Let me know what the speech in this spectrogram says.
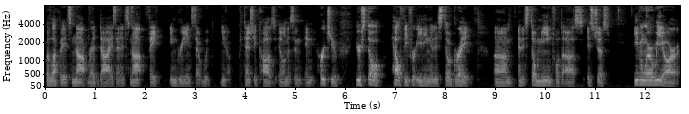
But luckily, it's not red dyes and it's not fake ingredients that would, you know, potentially cause illness and, and hurt you. You're still healthy for eating it. It's still great, um, and it's still meaningful to us. It's just even where we are,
